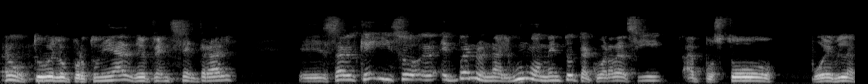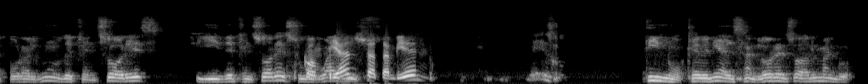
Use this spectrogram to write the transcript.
Claro, tuve la oportunidad de defensa central Eh, ¿Sabes qué hizo? Eh, bueno, en algún momento, ¿te acuerdas? Sí, apostó Puebla por algunos defensores y defensores Confianza también. Es Tino, que venía de San Lorenzo de Almagro,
